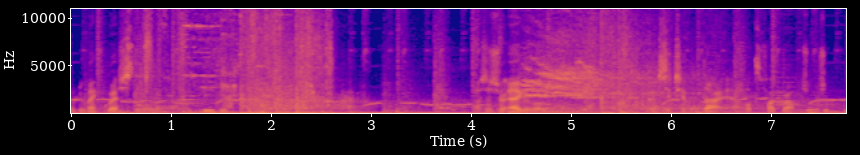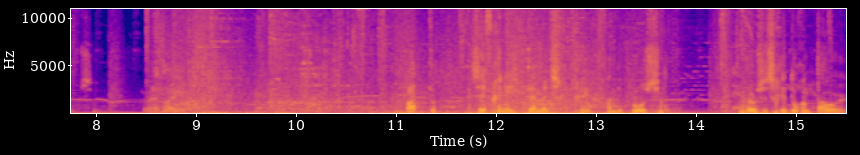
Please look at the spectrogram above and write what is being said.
Heb nu mijn quest uh, completed. Dat is weer erger hoor. Als ik zeg maar daar, ja. Wat de fuck, waarom zo zo'n boost? Ik ben net uit. Wat? Ze heeft geen eens damage gekregen van die bullshit. Bro, ze schiet door een tower.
